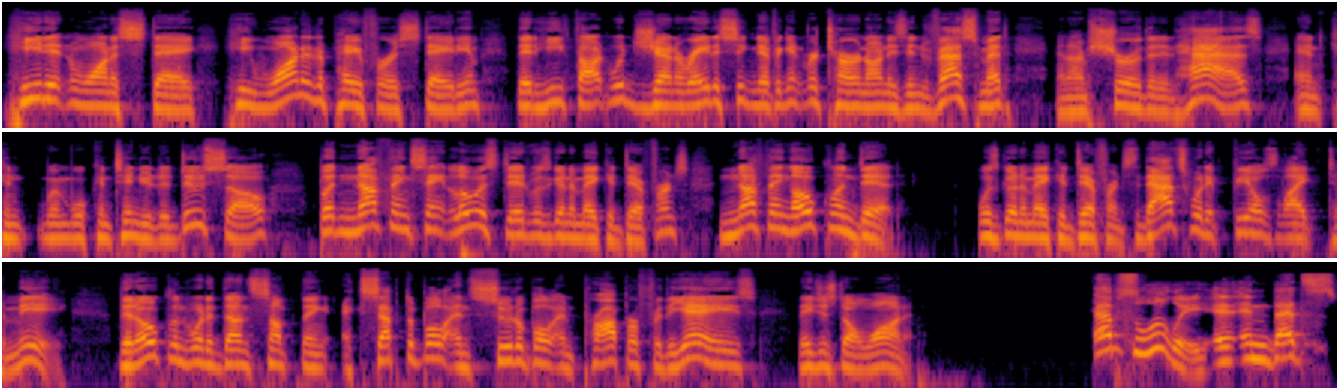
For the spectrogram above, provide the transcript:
He didn't want to stay. He wanted to pay for a stadium that he thought would generate a significant return on his investment, and I'm sure that it has and can, will continue to do so. But nothing St. Louis did was going to make a difference. Nothing Oakland did was going to make a difference. That's what it feels like to me. That Oakland would have done something acceptable and suitable and proper for the A's. They just don't want it. Absolutely. And, and, that's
